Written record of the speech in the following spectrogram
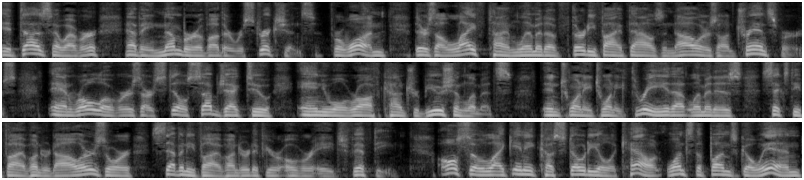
It does, however, have a number of other restrictions. For one, there's a lifetime limit of $35,000 on transfers, and rollovers are still subject to annual Roth contribution limits. In 2023, that limit is $6,500 or 7,500 if you're over age 50. Also, like any custodial account, once the funds go in,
